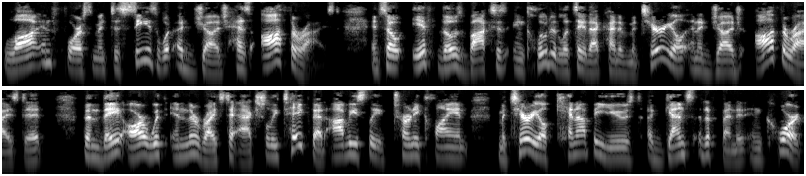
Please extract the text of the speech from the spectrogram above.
law enforcement to seize what a judge has authorized. And so if those boxes included, let's say that kind of material and a judge authorized it, then they are within their rights to actually take that. Obviously, attorney client material cannot be used against a defendant in court.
